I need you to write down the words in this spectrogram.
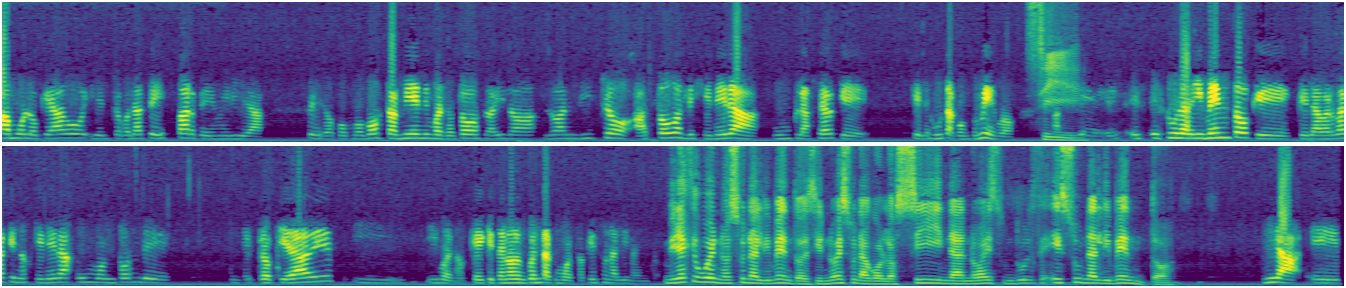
amo lo que hago y el chocolate es parte de mi vida pero como vos también, bueno, todos ahí lo, han dicho, a todos les genera un placer que, les gusta consumirlo. Sí. Es, un alimento que, que la verdad que nos genera un montón de, propiedades y, y, bueno, que hay que tenerlo en cuenta como eso, que es un alimento. Mirá qué bueno, es un alimento, es decir, no es una golosina, no es un dulce, es un alimento. Mira, eh,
